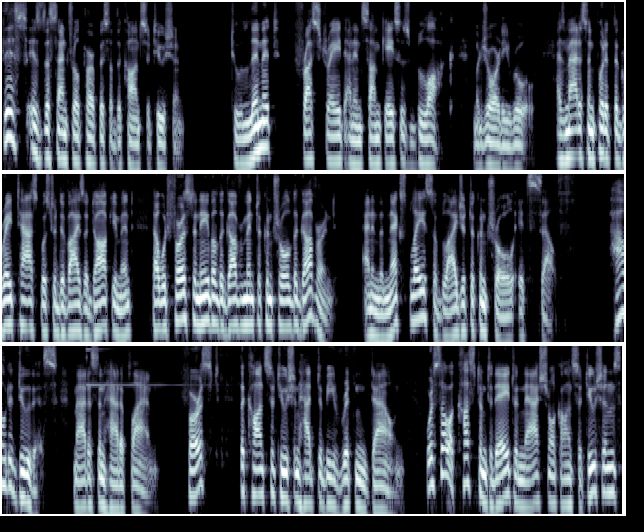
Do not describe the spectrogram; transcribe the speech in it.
This is the central purpose of the Constitution to limit, frustrate, and in some cases block majority rule. As Madison put it, the great task was to devise a document that would first enable the government to control the governed, and in the next place, oblige it to control itself. How to do this? Madison had a plan. First, the Constitution had to be written down. We're so accustomed today to national constitutions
